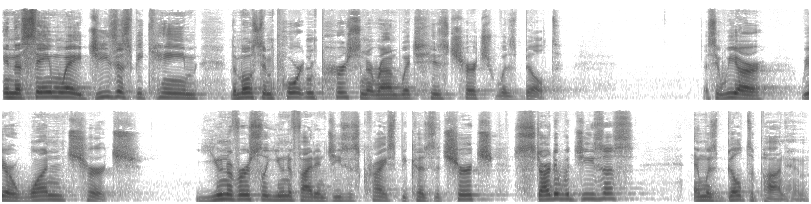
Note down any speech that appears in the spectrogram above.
In the same way, Jesus became the most important person around which his church was built. I say we are, we are one church universally unified in Jesus Christ because the church started with Jesus and was built upon him.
